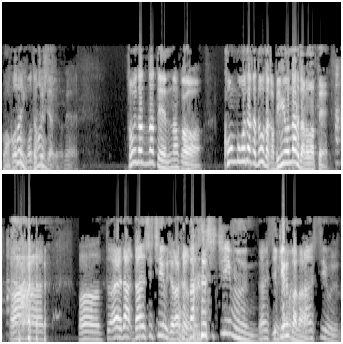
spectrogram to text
う。若い元元男子女子だけどね。それだ、だって、なんか、混合だかどうだか微妙になるだろ、だって。あー、あーと、あれ、だ、男子チームじゃダメなの？男子チーム、男子チームいけるかな？男子チーム、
